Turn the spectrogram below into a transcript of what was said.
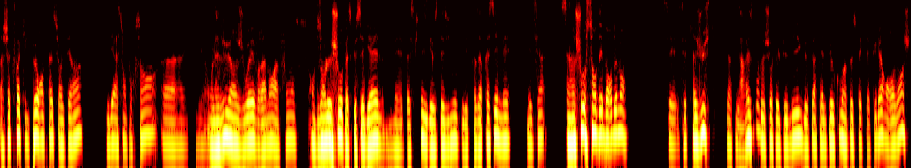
à chaque fois qu'il peut rentrer sur le terrain il est à 100%. Euh, on l'a vu hein, jouer vraiment à fond en faisant le show parce que c'est Gaël, mais parce qu'il est aux États-Unis, qu'il est très apprécié. Mais, mais c'est un, un, show sans débordement. C'est très juste. C'est-à-dire qu'il a raison de chauffer le public, de faire quelques coups un peu spectaculaires. En revanche,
